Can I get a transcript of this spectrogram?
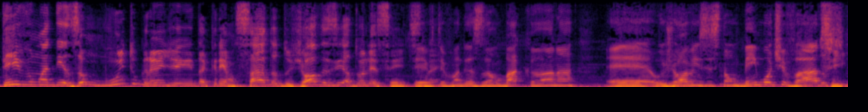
teve uma adesão muito grande aí da criançada, dos jovens e adolescentes. Teve, né? teve uma adesão bacana. É, os jovens estão bem motivados. Sim.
